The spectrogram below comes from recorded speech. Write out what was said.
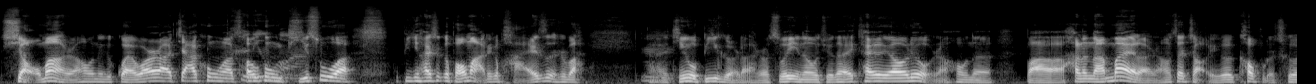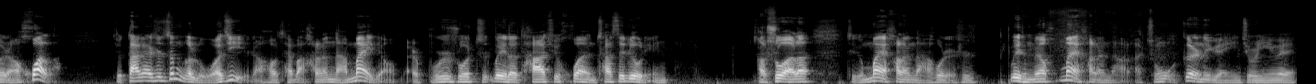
小嘛，然后那个拐弯啊、驾控啊、操控、提速啊，毕竟还是个宝马这个牌子，是吧？哎，挺有逼格的，是吧？所以呢，我觉得，哎，开个幺幺六，然后呢，把汉兰达卖了，然后再找一个靠谱的车，然后换了。就大概是这么个逻辑，然后才把汉兰达卖掉，而不是说只为了它去换叉 C 六零。好，说完了这个卖汉兰达，或者是为什么要卖汉兰达了？从我个人的原因，就是因为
